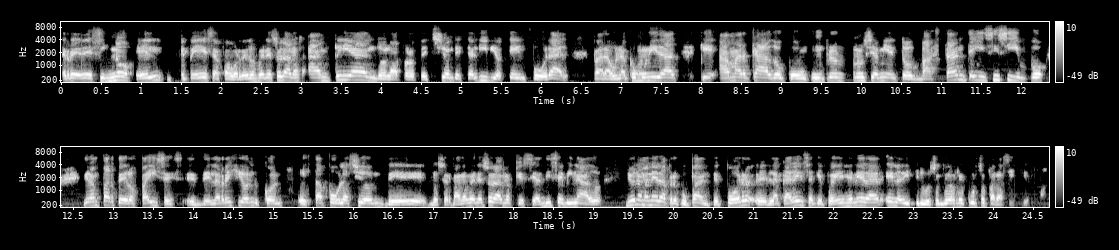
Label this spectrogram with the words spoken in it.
redesignó el TPS a favor de los venezolanos, ampliando la protección de este alivio temporal para una comunidad que ha marcado con un pronunciamiento bastante incisivo gran parte de los países eh, de la región con esta población de los hermanos venezolanos que se han diseminado de una manera preocupante por eh, la carencia que pueden generar en la distribución de los recursos para asistirnos.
